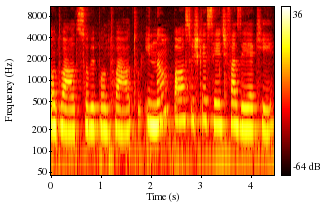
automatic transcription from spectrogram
Ponto alto sobre ponto alto e não posso esquecer de fazer aqui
